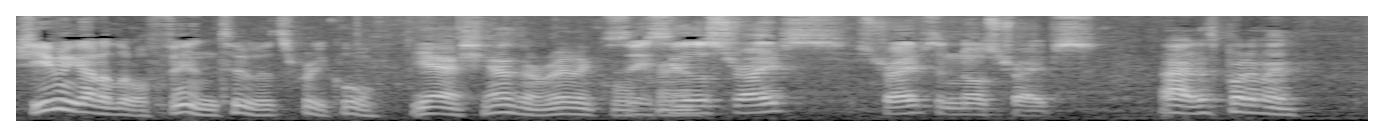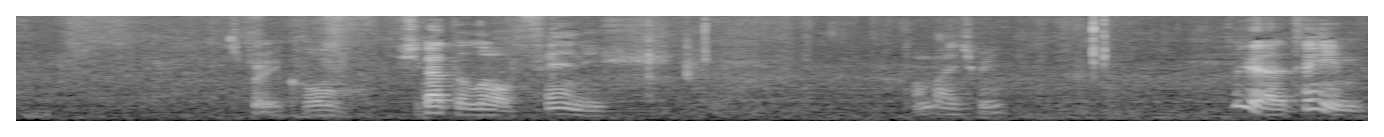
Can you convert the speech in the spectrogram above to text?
She even got a little fin, too. It's pretty cool. Yeah, she has a really cool so you fin. see those stripes? Stripes and no stripes. Alright, let's put him in. It's pretty cool. She got the little fin. Don't bite me. Look at that tame.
